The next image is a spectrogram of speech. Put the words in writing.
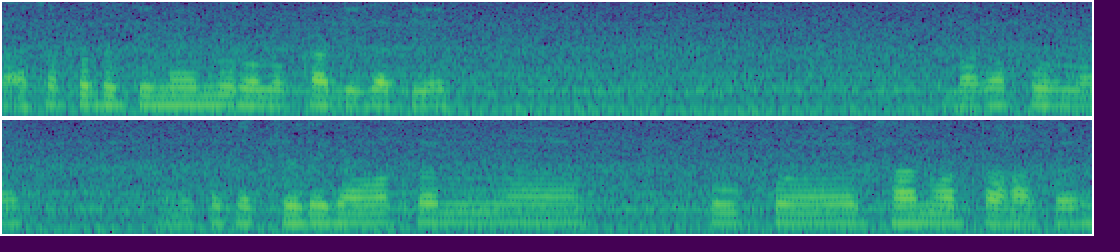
अशा पद्धतीने मिरवणूक काढली जाते. बघा पूर्ण. आणि तसं खेडेगावात पण खूप छान वाटतं हा सण.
